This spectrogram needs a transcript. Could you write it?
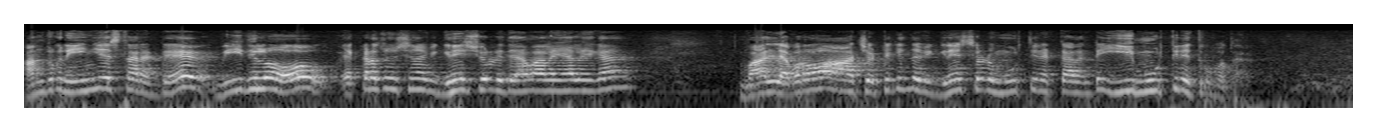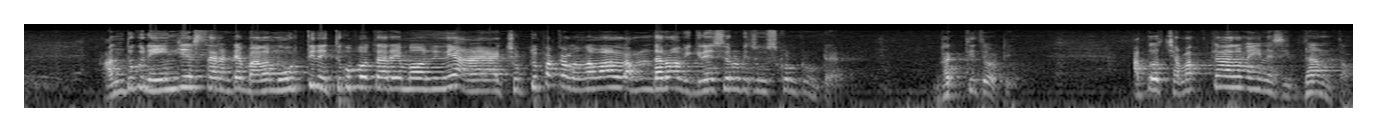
అందుకని ఏం చేస్తారంటే వీధిలో ఎక్కడ చూసినా విఘ్నేశ్వరుడి దేవాలయాలేగా వాళ్ళెవరో ఆ చెట్టు కింద విఘ్నేశ్వరుడు మూర్తిని ఎట్టాలంటే ఈ మూర్తిని ఎత్తుకుపోతారు. అందుకుని ఏం చేస్తారంటే మన మూర్తిని ఎత్తుకుపోతారేమో అని ఆ చుట్టుపక్కల ఉన్న వాళ్ళందరూ ఆ విఘ్నేశ్వరుడు చూసుకుంటూ ఉంటారు భక్తితోటి. అదో చమత్కారమైన సిద్ధాంతం.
